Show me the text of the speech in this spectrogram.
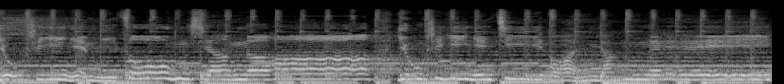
又是一年蜜粽香啊，又是一年祭端阳哎，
